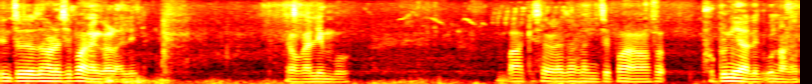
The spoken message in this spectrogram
चिंचेच्या झाडाची पानं गळाली. एवढा लिंबू. बाकी सगळ्या झाडांचे पान असं फुटून आलेत उन्हाळ्यात.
